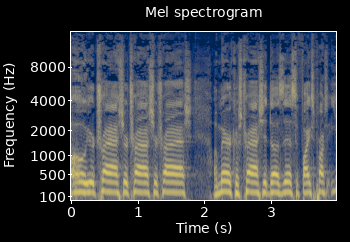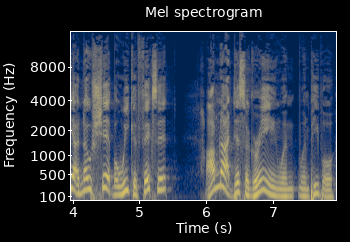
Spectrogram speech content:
Oh, you're trash, you're trash, you're trash. America's trash, it does this, it fights price. Yeah, no shit, but we could fix it. I'm not disagreeing when, when people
